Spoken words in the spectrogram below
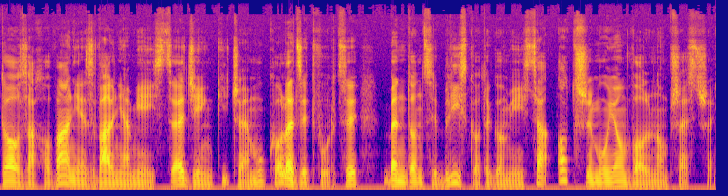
To zachowanie zwalnia miejsce, dzięki czemu koledzy twórcy, będący blisko tego miejsca, otrzymują wolną przestrzeń.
